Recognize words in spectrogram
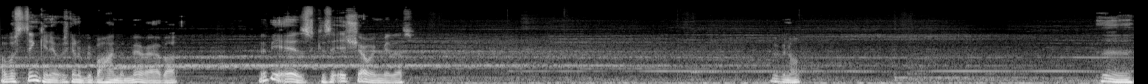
I was thinking it was going to be behind the mirror, but maybe it is, because it is showing me this. Maybe not. Huh.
